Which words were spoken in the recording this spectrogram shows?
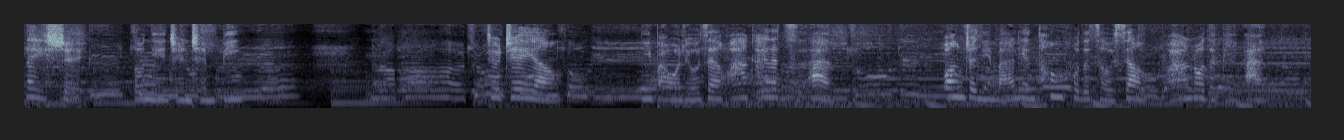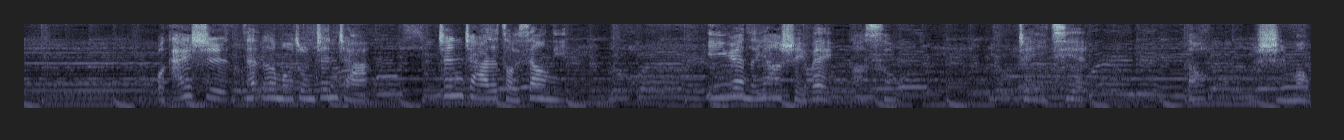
泪水都凝成成冰。就这样，你把我留在花开的此岸，望着你满脸痛苦的走向花落的彼岸。我开始在噩梦中挣扎，挣扎着走向你。医院的药水味告诉我，这一切都不是梦。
